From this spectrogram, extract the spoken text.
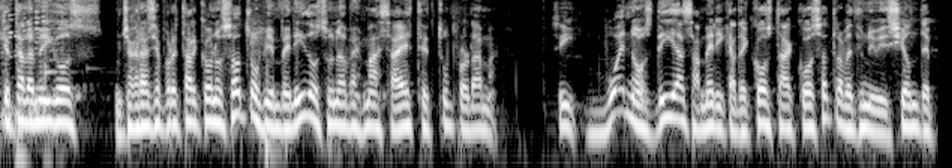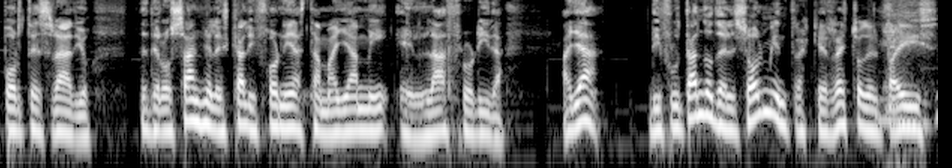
¿Qué tal amigos? Muchas gracias por estar con nosotros. Bienvenidos una vez más a este tu programa. Sí, buenos días América de costa a costa a través de Univisión Deportes Radio, desde Los Ángeles, California hasta Miami en la Florida. Allá, disfrutando del sol mientras que el resto del país,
